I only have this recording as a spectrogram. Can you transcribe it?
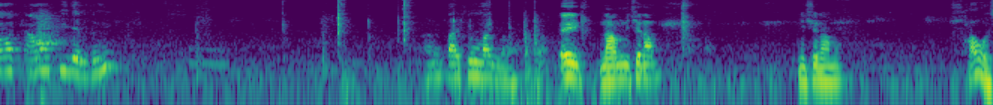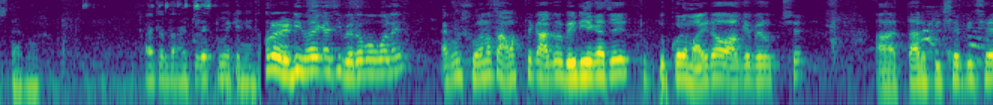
আমাকে আমার কি দেবে তুমি? আমি পারফিউম মাখবো না। এই নাম নিচে নাম। নিচে নাম। সাহস দেখো আচ্ছা, আমরা রেডি হয়ে গেছি বেরোবো বলে। এখন সুহানা তো আমার থেকে আগেও বেরিয়ে গেছে। টুকটুক করে মাইরাও আগে বেরোচ্ছে। আর তার পিছে পিছে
